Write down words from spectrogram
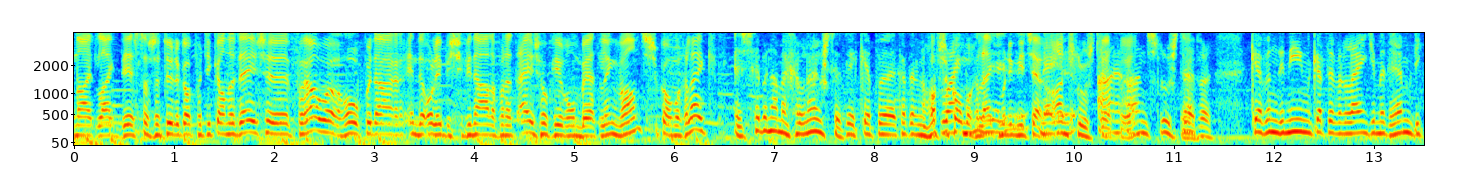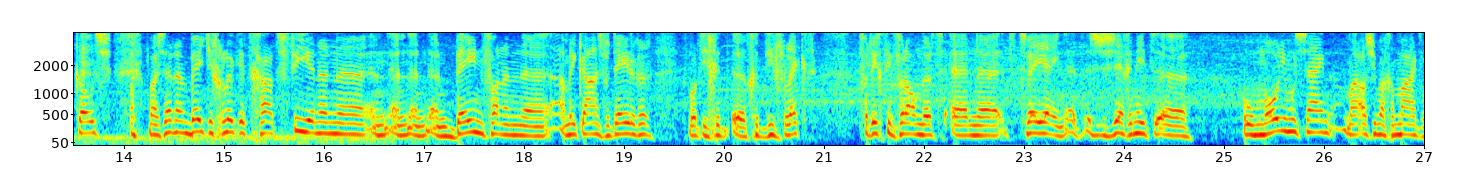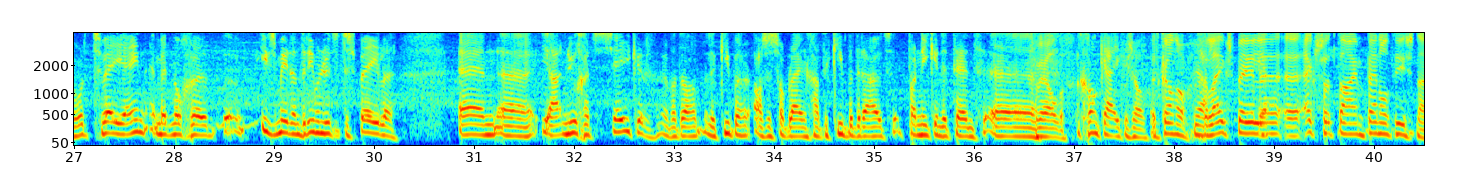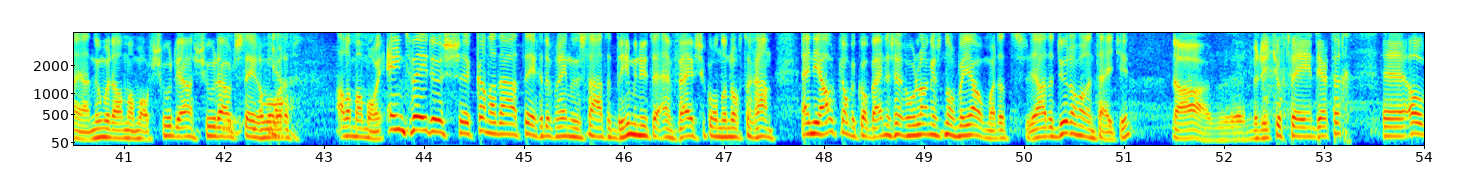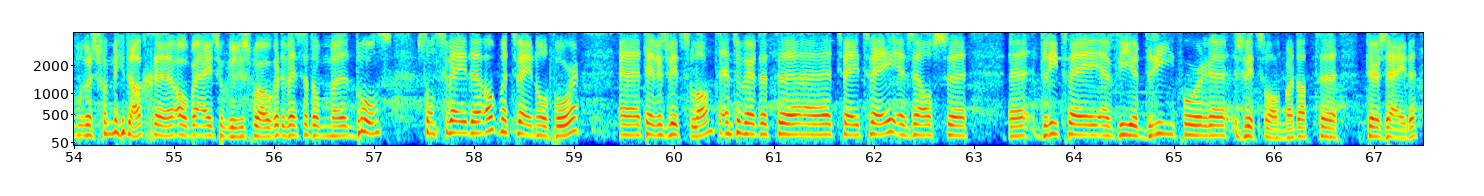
Night like this. Dat is natuurlijk ook wat die Canadese vrouwen hopen daar in de Olympische finale van het ijshockey rond Berteling. Want ze komen gelijk. Ze hebben naar mij geluisterd. Ik, heb, ik had een Of ze komen gelijk, moet ik niet zeggen. Nee, Anschlusstreffer. Anschlusstreffer. Ja. Kevin Denien, ik had even een lijntje met hem, die coach. maar ze hebben een beetje geluk. Het gaat via een, een, een, een been van een Amerikaans verdediger. Wordt hij gedeflect. Verrichting veranderd. En uh, 2-1. Ze zeggen niet hoe mooi die moet zijn. Maar als hij maar gemaakt wordt, 2-1. En met nog uh, iets meer dan drie minuten te spelen. En uh, ja, nu gaat zeker, want de keeper, als het zo blijft, gaat de keeper eruit. Paniek in de tent. Uh, Geweldig. Gewoon kijken zo. Het kan nog ja. gelijk spelen, ja. extra time, penalties. Nou ja, noem het allemaal maar. Of shoot, ja, shootouts tegenwoordig. Ja. Allemaal mooi. 1-2 dus. Canada tegen de Verenigde Staten. 3 minuten en 5 seconden nog te gaan. En die houtkamp, ik wil bijna zeggen, hoe lang is het nog bij jou? Maar dat, ja, dat duurt nog wel een tijdje. Nou, een minuutje of 32. Uh, overigens vanmiddag, uh, over ijshockey gesproken... de wedstrijd om het brons, stond Zweden ook met 2-0 voor tegen Zwitserland. En toen werd het 2-2 en zelfs 3-2 en 4-3 voor Zwitserland. Maar dat terzijde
